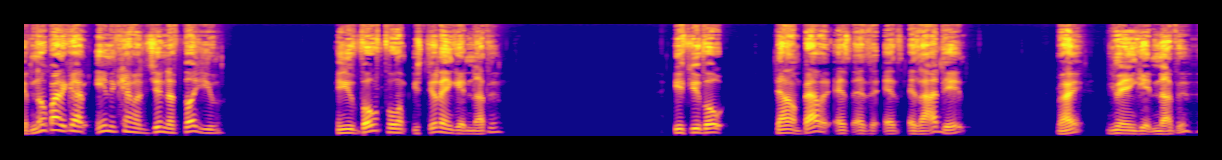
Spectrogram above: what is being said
If nobody got any kind of agenda for you, and you vote for them, you still ain't getting nothing. If you vote down ballot as as as, as I did, right? You ain't getting nothing.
